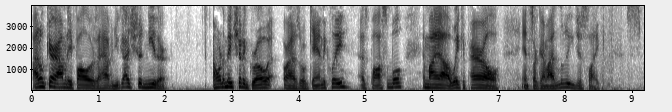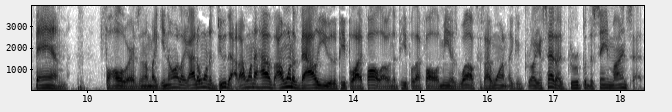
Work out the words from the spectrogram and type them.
I don't care how many followers I have and you guys shouldn't either I want to make sure to grow or as organically as possible. And my uh, Wake Apparel Instagram, I literally just like spam followers, and I'm like, you know what? Like, I don't want to do that. I want to have, I want to value the people I follow and the people that follow me as well, because I want like a, like I said, a group with the same mindset.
